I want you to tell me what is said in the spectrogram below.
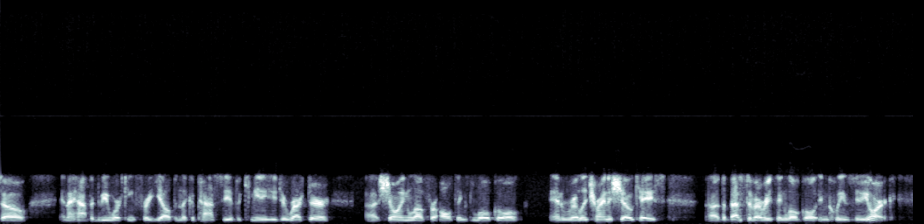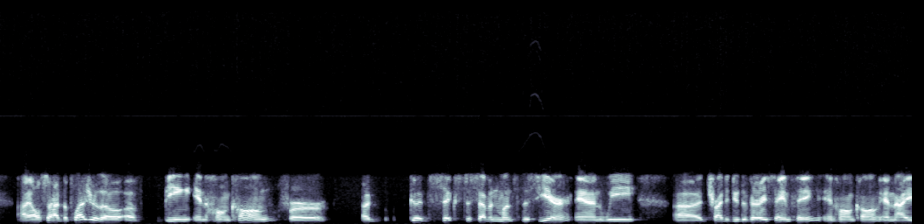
so, and I happen to be working for Yelp in the capacity of a community director, uh, showing love for all things local and really trying to showcase uh, the best of everything local in Queens, New York. I also had the pleasure, though, of being in Hong Kong for a good six to seven months this year, and we uh, tried to do the very same thing in Hong Kong, and I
